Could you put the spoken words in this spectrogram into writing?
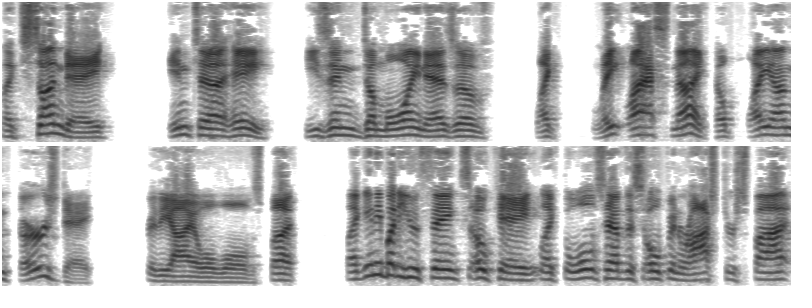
Like Sunday into, hey, he's in Des Moines as of like late last night. He'll play on Thursday for the Iowa Wolves. But like anybody who thinks, okay, like the Wolves have this open roster spot,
